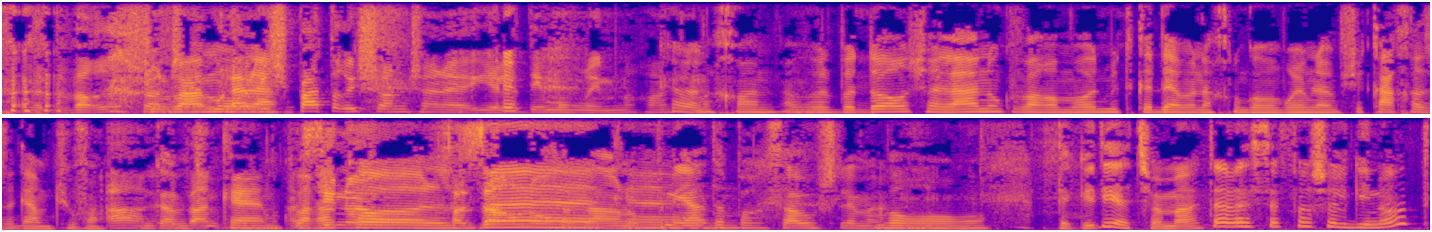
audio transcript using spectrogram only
זה תשובה ש- אולי. המשפט הראשון שילדים אומרים, נכון? כן. נכון, אבל בדור שלנו כבר המאוד מתקדם, אנחנו גם אומרים להם שככה זה גם תשובה. אה, גם הבנתי. כן, כבר הכל זה, חזרנו. חזרנו, כן. פניית הפרסה הושלמה. ברור. תגידי, את שמעת על הספר של גינות?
